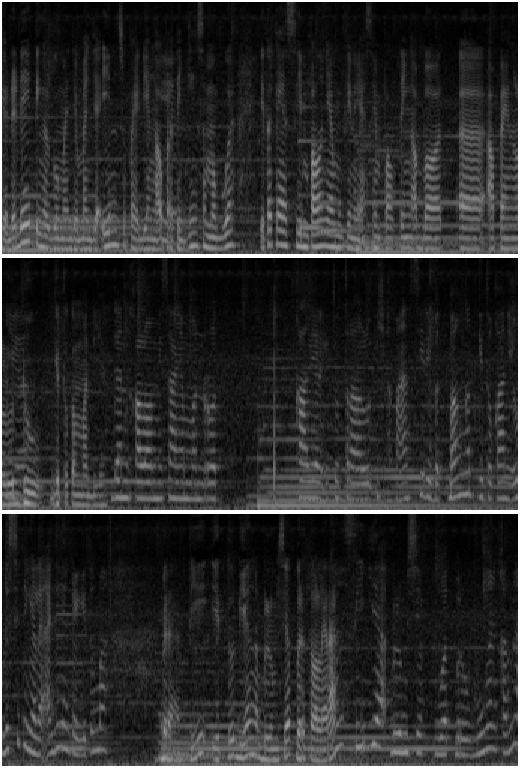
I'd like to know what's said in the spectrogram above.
Yaudah deh tinggal gue manja-manjain supaya dia gak yeah. overthinking sama gue Itu kayak simpelnya mungkin ya Simple thing about uh, apa yang lo yeah. do gitu sama dia Dan kalau misalnya menurut kalian itu terlalu ih apaan sih ribet banget gitu kan ya udah sih tinggalin aja yang kayak gitu mah berarti itu dia nggak belum siap bertoleransi. Ya belum siap buat berhubungan karena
